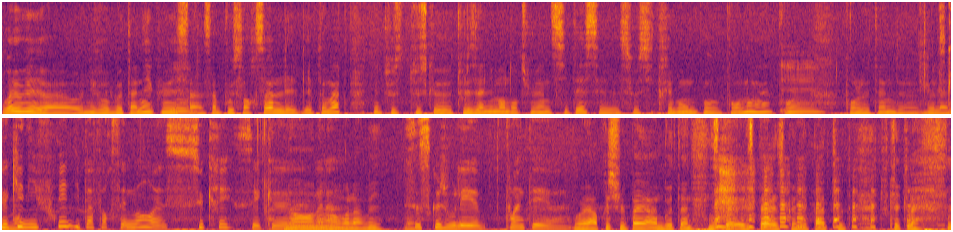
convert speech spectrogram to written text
Oui, oui, euh, au niveau botanique, oui, Mm. ça, ça pousse hors sol, les, les tomates. Mais tout, tout ce que, tous les aliments dont tu viens de citer, c'est aussi très bon pour, pour nous, hein, pour, Mm. pour le thème de, de Parce que l'aliment. qui dit fruit dit pas forcément sucré. C'est que Non, voilà. non, non, voilà, oui. Ouais. C'est ce que je voulais pointer. euh. Ouais, après, je suis pas un botaniste expert et je connais pas toutes, toutes les classes,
